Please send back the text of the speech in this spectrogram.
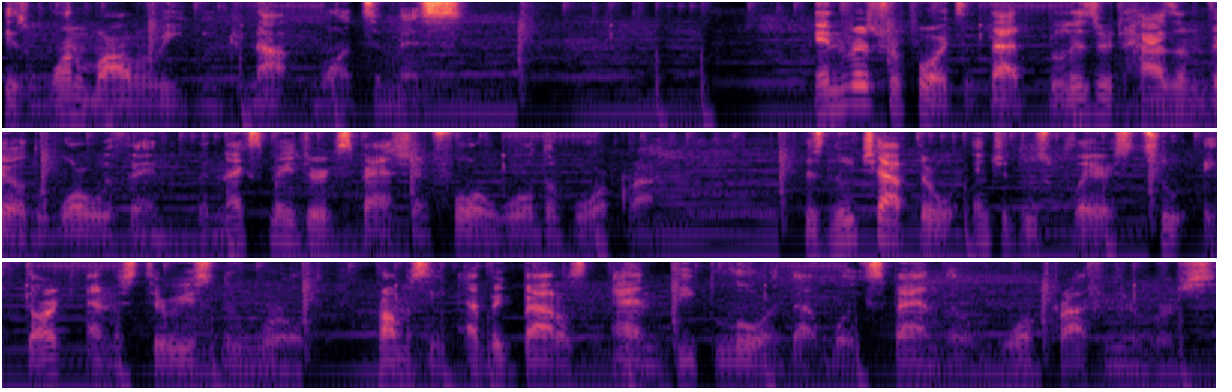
is one rivalry you do not want to miss. Inverse reports that Blizzard has unveiled War Within, the next major expansion for World of Warcraft. This new chapter will introduce players to a dark and mysterious new world, promising epic battles and deep lore that will expand the Warcraft universe.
